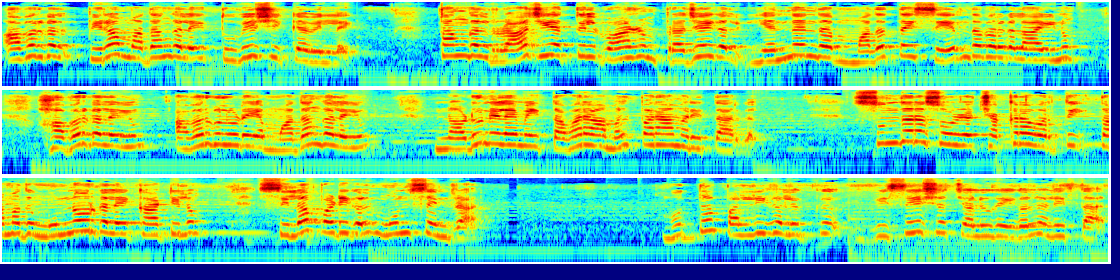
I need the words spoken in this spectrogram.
அவர்கள் பிற மதங்களை துவேஷிக்கவில்லை. தங்கள் ராஜ்யத்தில் வாழும் பிரஜைகள் எந்தெந்த மதத்தை சேர்ந்தவர்களாயினும் அவர்களையும் அவர்களுடைய மதங்களையும் நடுநிலைமை தவறாமல் பராமரித்தார்கள். சுந்தர சோழ சக்கரவர்த்தி தமது முன்னோர்களை காட்டிலும் சில படிகள் முன் சென்றார். புத்த பள்ளிகளுக்கு விசேஷ சலுகைகள் அளித்தார்.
